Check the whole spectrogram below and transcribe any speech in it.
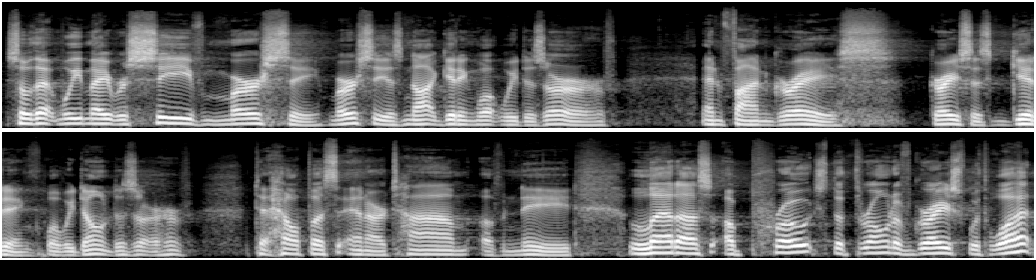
so that we may receive mercy. Mercy is not getting what we deserve, and find grace. Grace is getting what we don't deserve to help us in our time of need. Let us approach the throne of grace with what?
